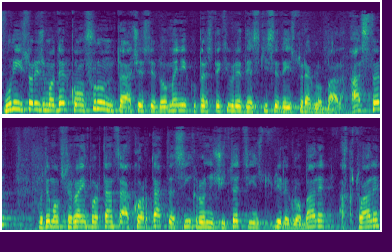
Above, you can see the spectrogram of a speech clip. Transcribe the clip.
Unii istorici moderni confruntă aceste domenii cu perspectivele deschise de istoria globală. Astfel, putem observa importanța acordată sincronicității în studiile globale actuale,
